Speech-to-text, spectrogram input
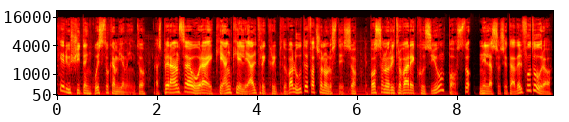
che è riuscita in questo cambiamento. La speranza ora è che anche le altre criptovalute facciano lo stesso e possano ritrovare così un posto nella società del futuro.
